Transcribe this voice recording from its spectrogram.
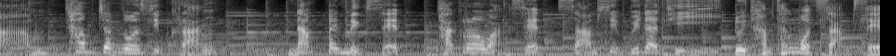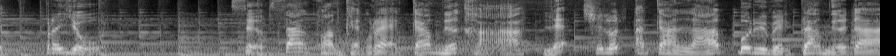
3. ทำจำนวน 10 ครั้ง นับเป็น 1 เซต พักระหว่างเซต 30 วินาที โดยทำทั้งหมด 3 เซต ประโยชน์ เสริมสร้างความแข็งแรงกล้ามเนื้อขา และช่วยลดอาการล้าบริเวณกล้ามเนื้อได้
